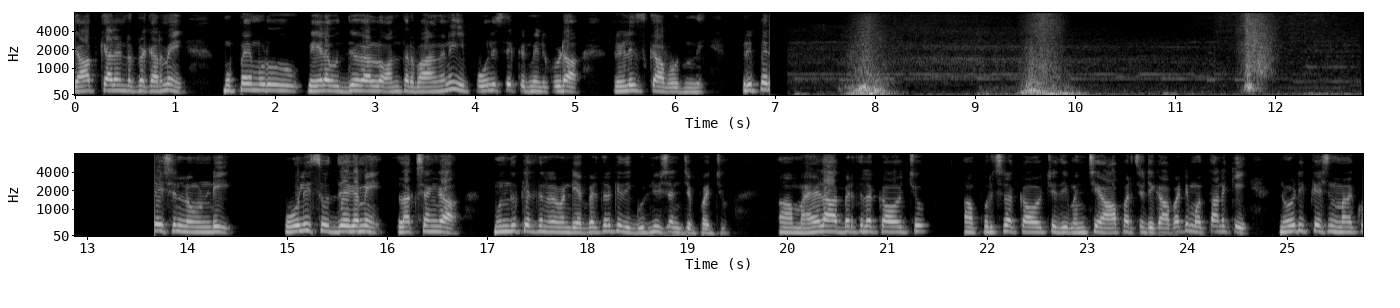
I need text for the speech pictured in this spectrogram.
జాబ్ క్యాలెండర్ ప్రకారమే ముప్పై మూడు వేల ఉద్యోగాల్లో అంతర్భాగంగానే ఈ పోలీస్ రిక్రూట్మెంట్ కూడా రిలీజ్ కాబోతుంది. ప్రిపేర్లో ఉండి పోలీసు ఉద్యోగమే లక్ష్యంగా ముందుకెళ్తున్నటువంటి అభ్యర్థులకు ఇది గుడ్ న్యూస్ అని చెప్పొచ్చు. ఆ, మహిళా అభ్యర్థులకు కావచ్చు ఆ, పురుషులకు కావచ్చు ఇది మంచి ఆపర్చునిటీ కాబట్టి మొత్తానికి నోటిఫికేషన్ మనకు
